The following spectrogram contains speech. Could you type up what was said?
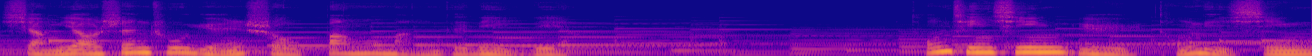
想要伸出援手帮忙的力量，同情心与同理心，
